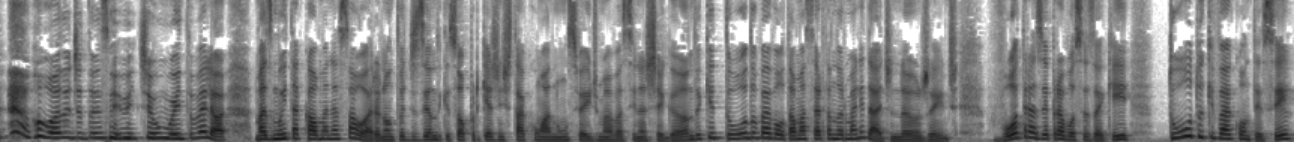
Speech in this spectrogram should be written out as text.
o ano de 2021 muito melhor. Mas muita calma nessa hora. Não estou dizendo que só porque a gente está com o um anúncio aí de uma vacina chegando que tudo vai voltar a uma certa normalidade. Não, gente. Vou trazer para vocês aqui tudo o que vai acontecer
